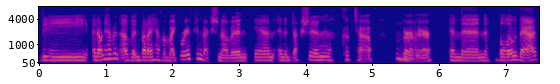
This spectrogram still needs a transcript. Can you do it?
the, I don't have an oven, but I have a microwave convection oven and an induction cooktop Mhm. burner. And then below that,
